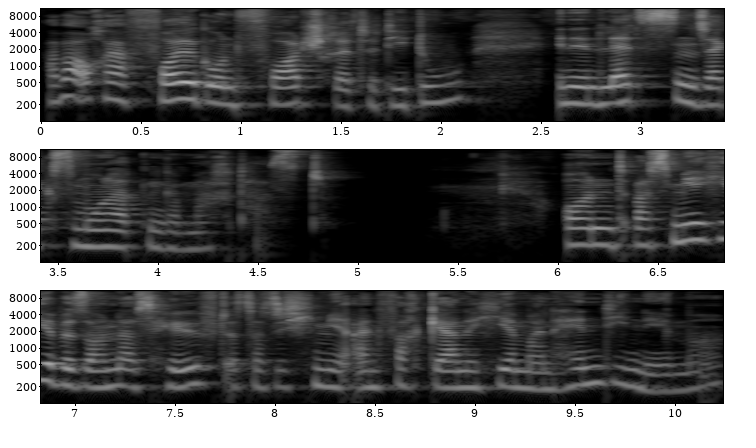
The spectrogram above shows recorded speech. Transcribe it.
aber auch Erfolge und Fortschritte, die du in den letzten sechs Monaten gemacht hast. Und was mir hier besonders hilft, ist, dass ich mir einfach gerne hier mein Handy nehme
